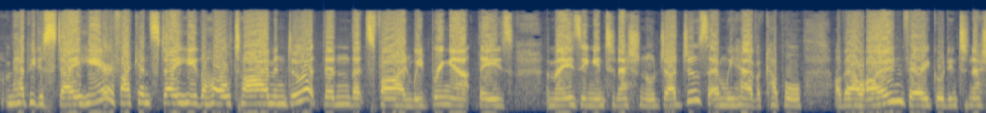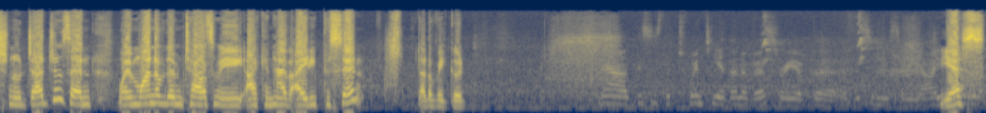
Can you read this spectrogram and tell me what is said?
I'm happy to stay here. If I can stay here the whole time and do it, then that's fine. We bring out these amazing international judges, and we have a couple of our own very good international judges. And when one of them tells me I can have 80%, that'll be good. Now, this is the 20th anniversary of the, of the Sydney CDI. Yes.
